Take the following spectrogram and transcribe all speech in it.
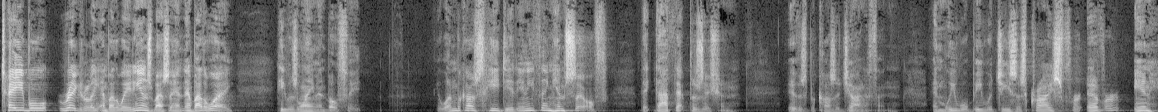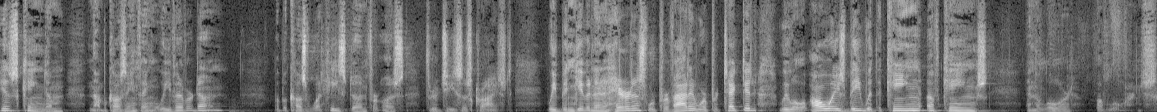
table regularly. And by the way, it ends by saying, and by the way, he was lame in both feet. It wasn't because he did anything himself that got that position, it was because of Jonathan. And we will be with Jesus Christ forever in his kingdom, not because of anything we've ever done, but because of what he's done for us through Jesus Christ. We've been given an inheritance, we're provided, we're protected. We will always be with the King of Kings and the Lord of Lords.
